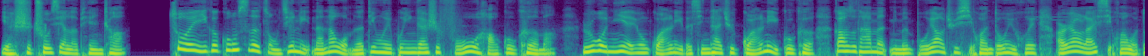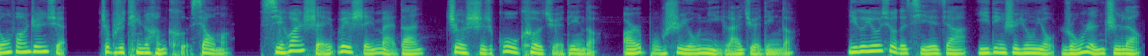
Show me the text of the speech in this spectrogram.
也是出现了偏差。作为一个公司的总经理，难道我们的定位不应该是服务好顾客吗？如果你也用管理的心态去管理顾客，告诉他们你们不要去喜欢董宇辉，而要来喜欢我东方甄选，这不是听着很可笑吗？喜欢谁为谁买单，这是顾客决定的，而不是由你来决定的。一个优秀的企业家一定是拥有容人之量，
